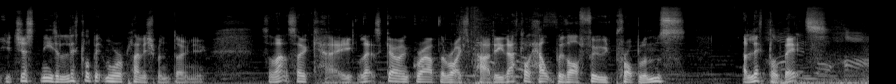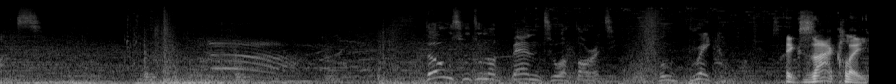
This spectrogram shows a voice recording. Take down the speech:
You just need a little bit more replenishment, don't you? So that's okay. Let's go and grab the rice paddy. That'll help with our food problems a little bit. Those who do not bend to authority will break upon it. Exactly.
